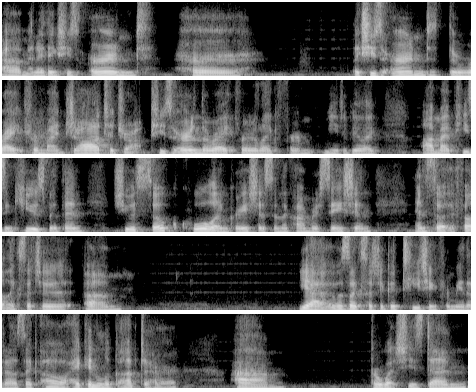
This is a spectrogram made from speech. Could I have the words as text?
um, and i think she's earned her like she's earned the right for my jaw to drop. She's earned the right for like for me to be like on my p's and q's but then she was so cool and gracious in the conversation. And so it felt like such a um, yeah it was like such a good teaching for me that i was like oh i can look up to her um, for what she's done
